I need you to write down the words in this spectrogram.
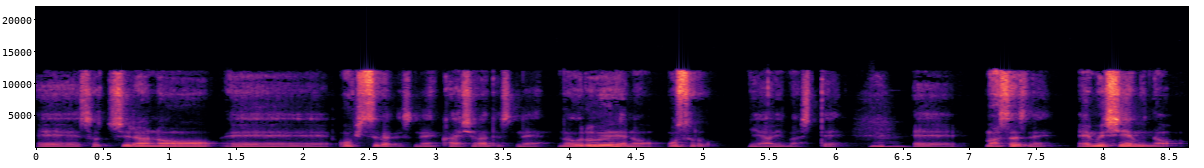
えー、そちらの、えー、オフィスがですね、会社がですね、ノルウェーのオスロにありまして、うん、えー、まあそうですね、MCM の、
